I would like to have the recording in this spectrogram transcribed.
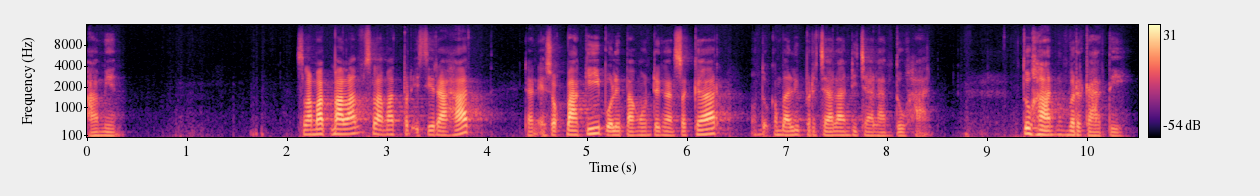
Amin. Selamat malam, selamat beristirahat, dan esok pagi boleh bangun dengan segar untuk kembali berjalan di jalan Tuhan. Tuhan memberkati.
